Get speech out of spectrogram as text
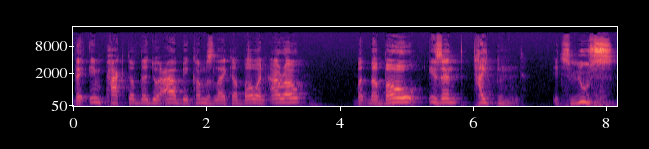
the impact of the dua becomes like a bow and arrow but the bow isn't tightened it's loose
